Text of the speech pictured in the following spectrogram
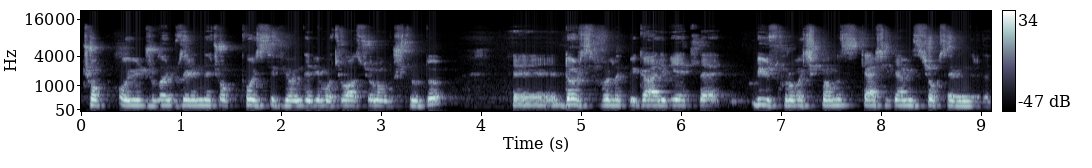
çok oyuncular üzerinde çok pozitif yönde bir motivasyon oluşturdu. E, 4-0'lık bir galibiyetle bir üst gruba çıkmamız gerçekten bizi çok sevindirdi.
